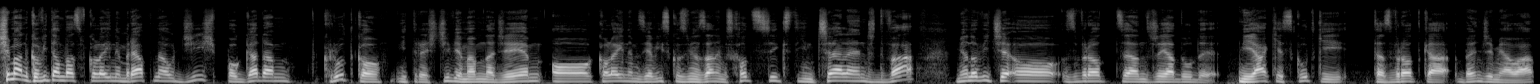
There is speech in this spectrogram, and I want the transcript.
Siemanko, witam Was w kolejnym Rapnał. Dziś pogadam krótko i treściwie, mam nadzieję, o kolejnym zjawisku związanym z Hot 16 Challenge 2, mianowicie o zwrotce Andrzeja Dudy. Jakie skutki ta zwrotka będzie miała,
